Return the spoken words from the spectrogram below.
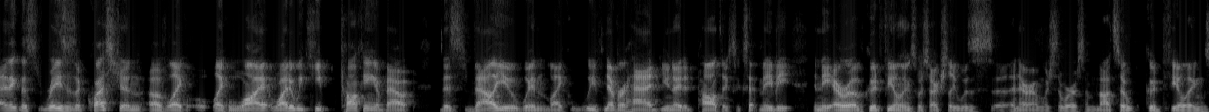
i think this raises a question of like like why why do we keep talking about this value when like we've never had united politics except maybe in the era of good feelings, which actually was uh, an era in which there were some not so good feelings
